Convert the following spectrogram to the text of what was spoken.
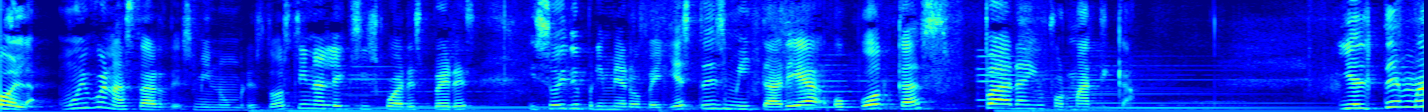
Hola, muy buenas tardes. Mi nombre es Dustin Alexis Juárez Pérez y soy de primero B y esta es mi tarea o podcast para informática. Y el tema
